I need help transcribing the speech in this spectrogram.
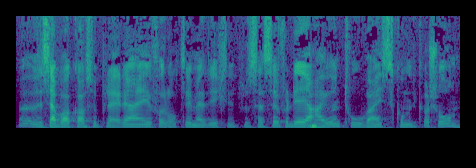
Hvis jeg bare kan supplere i forhold til medvirkningsprosesser, for det er jo en toveis kommunikasjon.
